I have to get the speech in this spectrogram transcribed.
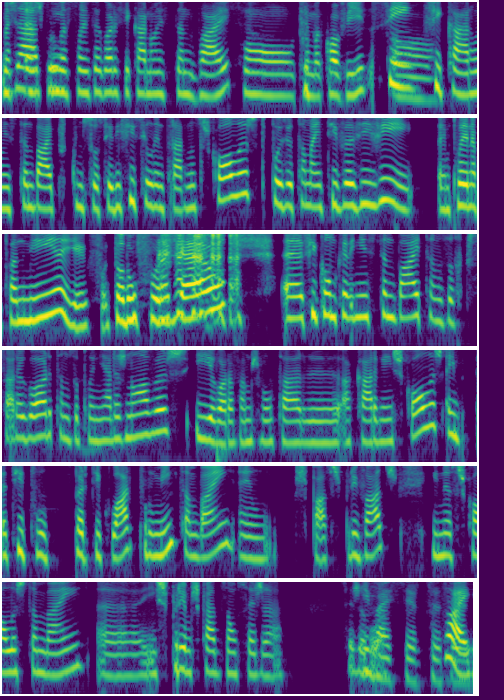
Mas Exato. as formações agora ficaram em stand-by com o tema Covid? Sim, ou... ficaram em stand-by porque começou a ser difícil entrar nas escolas. Depois eu também tive a Vivi em plena pandemia e foi todo um furacão. uh, ficou um bocadinho em stand-by, estamos a regressar agora, estamos a planear as novas e agora vamos voltar uh, à carga em escolas, em, a título particular, por mim também, em espaços privados e nas escolas também. Uh, e esperemos que a adesão seja, seja e boa. vai ser, de certeza. Vai,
